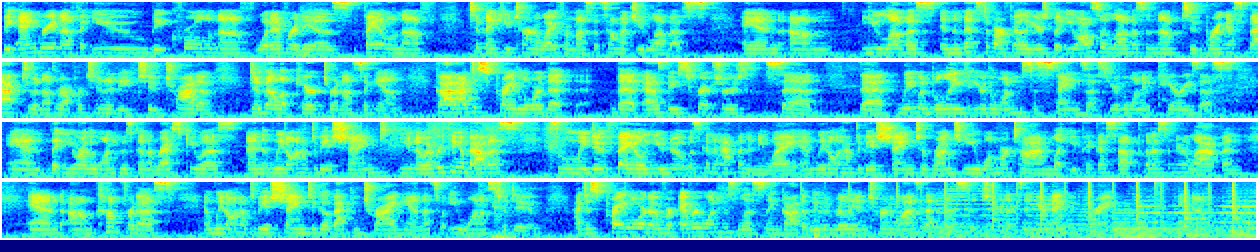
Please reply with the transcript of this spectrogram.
be angry enough at you, be cruel enough, whatever it is, fail enough to make you turn away from us. That's how much you love us. And um, you love us in the midst of our failures, but you also love us enough to bring us back to another opportunity to try to develop character in us again. God, I just pray, Lord, that that as these scriptures said, that we would believe that you're the one who sustains us, you're the one who carries us, and that you are the one who's going to rescue us and that we don't have to be ashamed. You know everything about us. So when we do fail, you knew it was going to happen anyway, and we don't have to be ashamed to run to you one more time, let you pick us up, put us in your lap, and and um, comfort us. And we don't have to be ashamed to go back and try again. That's what you want us to do. I just pray, Lord, over everyone who's listening, God, that we would really internalize that message. And it's in your name we pray. Amen.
